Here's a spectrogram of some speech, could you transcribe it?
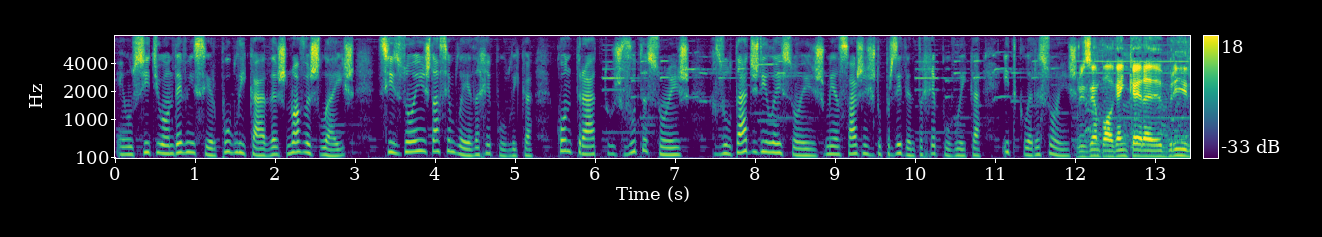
é um sítio onde devem ser publicadas novas leis, decisões da Assembleia da República, contratos, votações, resultados de eleições, mensagens do Presidente da República e declarações. Por exemplo, alguém queira abrir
